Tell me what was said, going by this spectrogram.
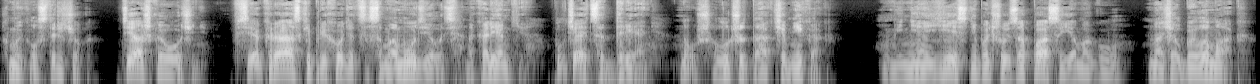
хмыкнул старичок. Тяжко очень. Все краски приходится самому делать на коленке. Получается дрянь. Ну уж лучше так, чем никак. У меня есть небольшой запас, и я могу... Начал было маг.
